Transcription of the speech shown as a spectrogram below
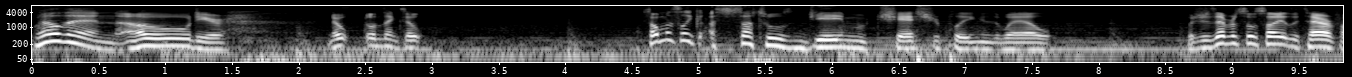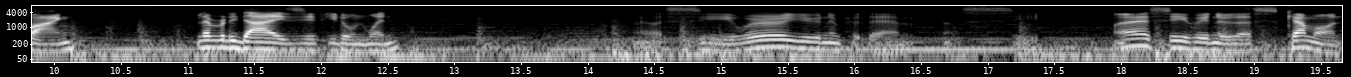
Well then, oh dear. Nope, don't think so. It's almost like a subtle game of chess you're playing as well. Which is ever so slightly terrifying. Everybody dies if you don't win. Right, let's see, where are you gonna put them? Let's see. Let's see if we can do this. Come on.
